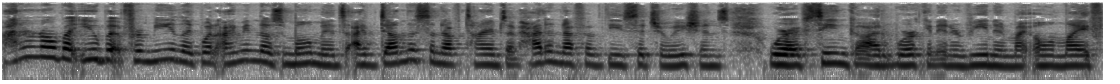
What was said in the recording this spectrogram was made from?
I don't know about you, but for me, like when I'm in those moments, I've done this enough times. I've had enough of these situations where I've seen God work and intervene in my own life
